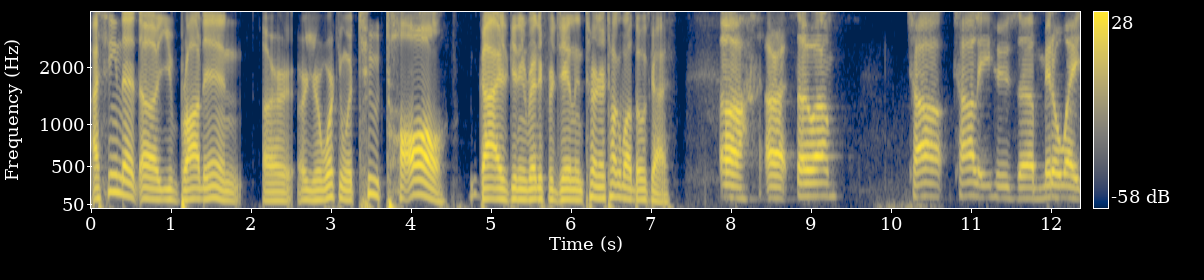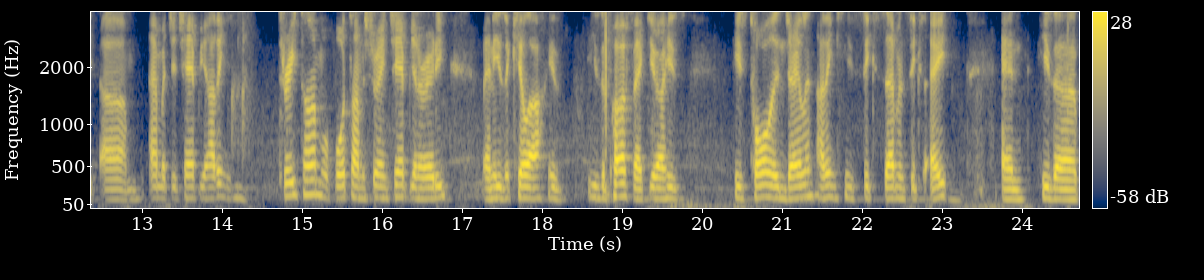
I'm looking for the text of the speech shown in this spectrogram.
I seen that uh you brought in or or you're working with two tall guys getting ready for Jalin Turner. Talk about those guys. Oh, all right. So, um, Char- Charlie, who's a middleweight um, amateur champion, I think he's three-time or four-time Australian champion already, and he's a killer. He's he's a perfect. You know, he's he's taller than Jalin. I think he's six seven, six eight, and he's a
